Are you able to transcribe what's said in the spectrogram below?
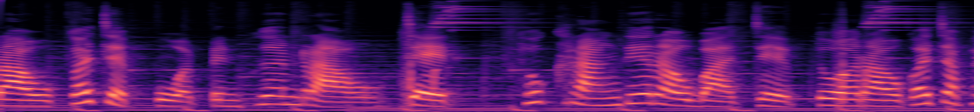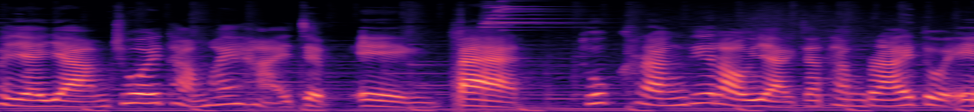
เราก็เจ็บปวดเป็นเพื่อนเรา 7. ทุกครั้งที่เราบาดเจ็บ ตัวเราก็จะพยายามช่วยทำให้หายเจ็บเอง 8. ทุกครั้งที่เราอยากจะทำร้ายตัวเอ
